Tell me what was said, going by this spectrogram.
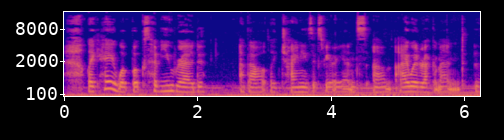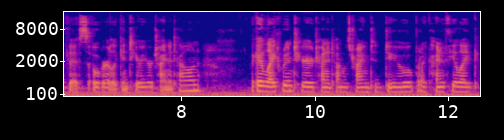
like, hey, what books have you read about like Chinese experience? Um, I would recommend this over like Interior Chinatown. Like I liked what Interior Chinatown was trying to do, but I kind of feel like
